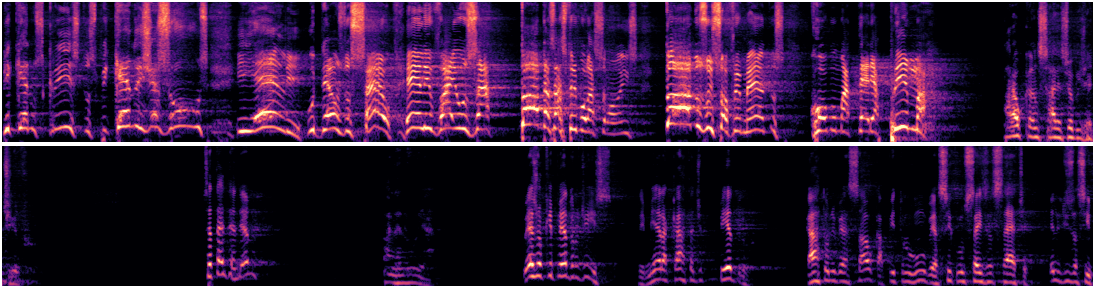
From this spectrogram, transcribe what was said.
Pequenos Cristos, pequenos Jesus, e Ele, o Deus do céu, Ele vai usar todas as tribulações, todos os sofrimentos, como matéria-prima para alcançar esse objetivo. Você está entendendo? Aleluia. Veja o que Pedro diz. Primeira carta de Pedro, carta universal, capítulo 1, versículos 6 e 7. Ele diz assim:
